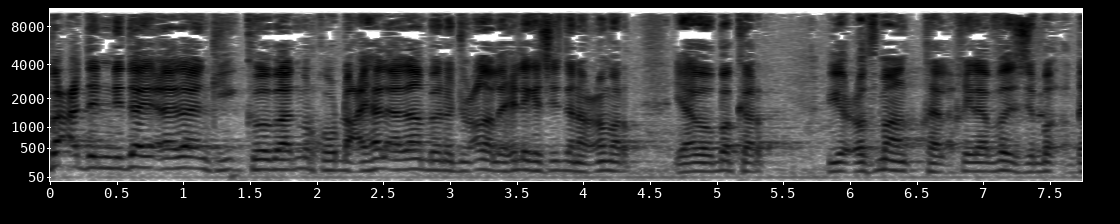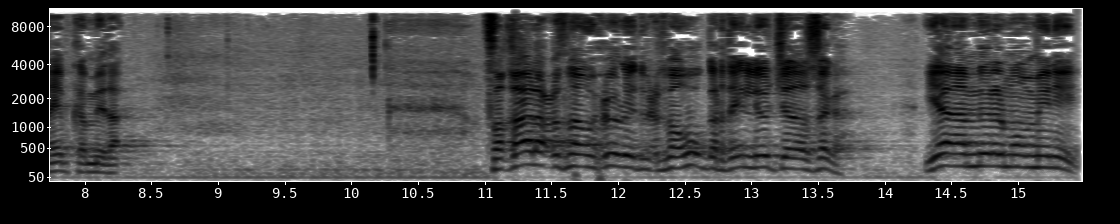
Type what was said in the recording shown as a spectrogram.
bacda nidaai aadaankii koobaad markuu dhacay hal aadaan bayna jumcada le xilliga sayidina cumar iyo abubakar iyo cumaan khilaafadiisi qayb ka mida. Faqaala wuxuu ihi cumaan wuu gartay in loo jeedo asaga. Yaa amiira almu'miniin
